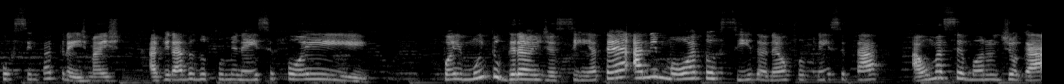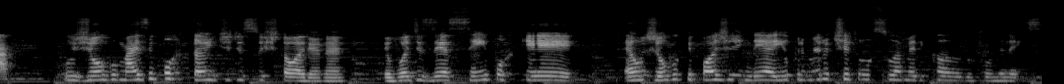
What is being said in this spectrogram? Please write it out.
por 5 a 3 mas a virada do Fluminense foi foi muito grande assim, até animou a torcida, né? O Fluminense está há uma semana de jogar o jogo mais importante de sua história, né? Eu vou dizer assim porque é um jogo que pode render aí o primeiro título sul-americano do Fluminense.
